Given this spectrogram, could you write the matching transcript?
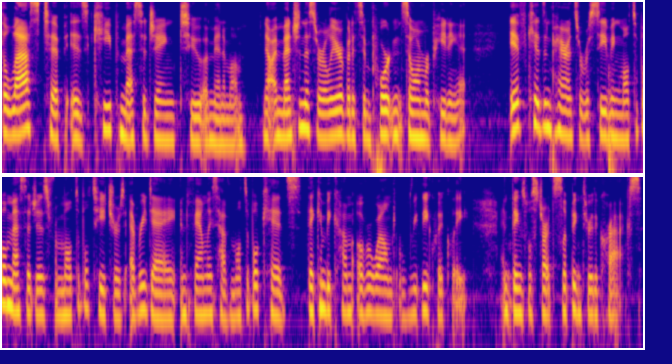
The last tip is keep messaging to a minimum. Now, I mentioned this earlier, but it's important, so I'm repeating it. If kids and parents are receiving multiple messages from multiple teachers every day and families have multiple kids, they can become overwhelmed really quickly and things will start slipping through the cracks.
